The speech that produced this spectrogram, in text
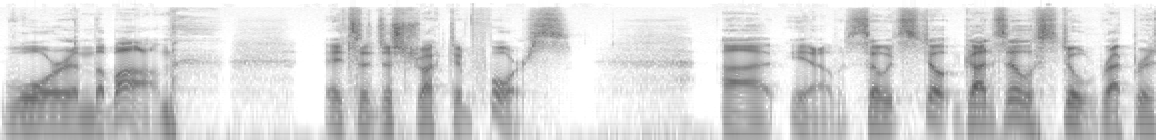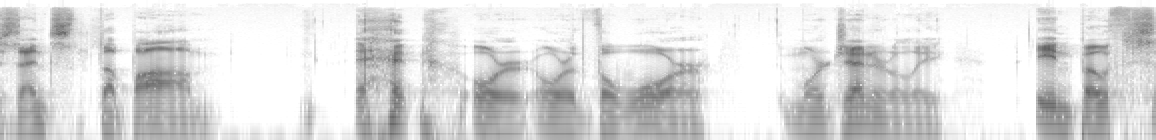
war and the bomb. It's a destructive force. Uh, you know, so it's still Godzilla still represents the bomb, and, or or the war more generally in both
